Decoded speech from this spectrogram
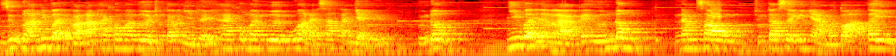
dự đoán như vậy vào năm 2020 chúng ta có nhìn thấy 2020 ngũ hành đại sát lại nhảy đến hướng đông như vậy rằng là cái hướng đông năm sau chúng ta xây cái nhà mà tọa tây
